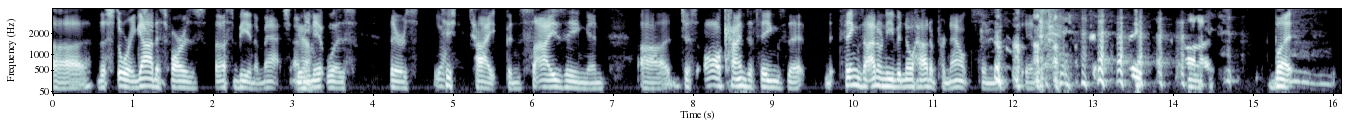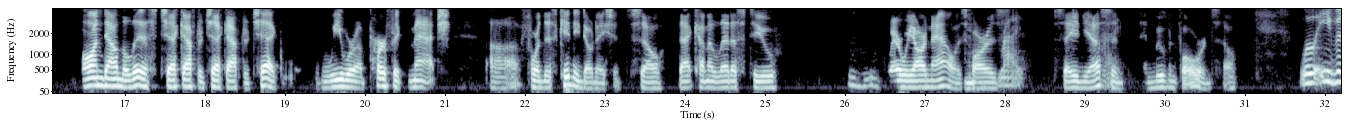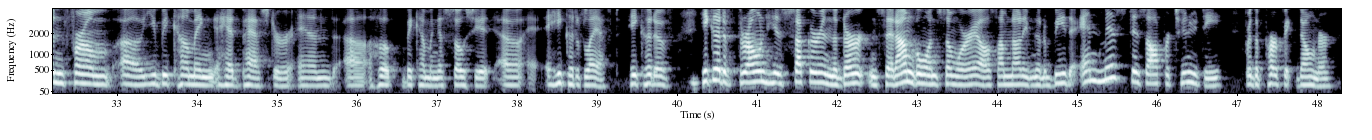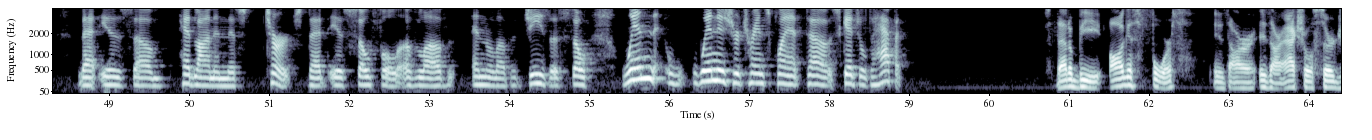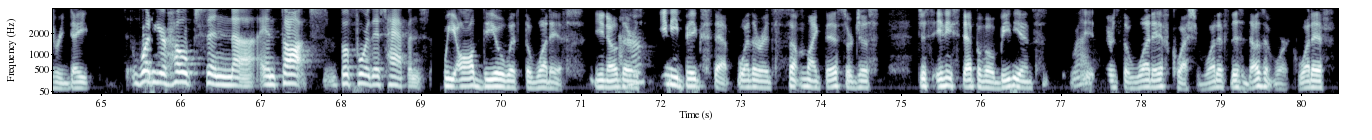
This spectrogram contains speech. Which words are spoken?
uh, the story got as far as us being a match. I yeah. mean, it was there's yeah. tissue type and sizing and uh, just all kinds of things that things I don't even know how to pronounce. And, and uh, but on down the list, check after check after check, we were a perfect match uh, for this kidney donation. So that kind of led us to mm-hmm. where we are now as far as right. saying yes right. and, and moving forward. So. Well, even from uh, you becoming head pastor and uh, Hook becoming associate, uh, he could have left. He could have he could have thrown his sucker in the dirt and said, "I'm going somewhere else. I'm not even going to be there," and missed his opportunity for the perfect donor that is um, headlining this church that is so full of love and the love of Jesus. So, when when is your transplant uh, scheduled to happen? So that'll be August 4th is our is our actual surgery date. What are your hopes and uh, and thoughts before this happens? We all deal with the what ifs. You know, there's uh-huh. any big step, whether it's something like this or just just any step of obedience. Right. It, there's the what if question. What if this doesn't work? What if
